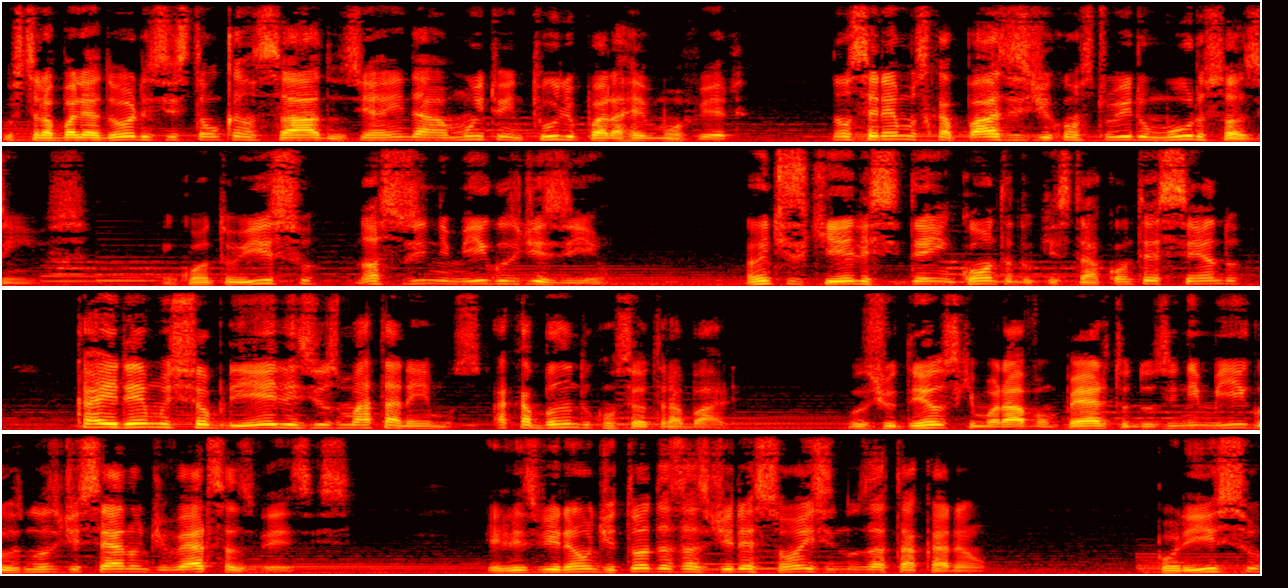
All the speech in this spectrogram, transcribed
Os trabalhadores estão cansados e ainda há muito entulho para remover não seremos capazes de construir o um muro sozinhos. Enquanto isso, nossos inimigos diziam: Antes que eles se deem conta do que está acontecendo, cairemos sobre eles e os mataremos, acabando com seu trabalho. Os judeus que moravam perto dos inimigos nos disseram diversas vezes: Eles virão de todas as direções e nos atacarão. Por isso,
